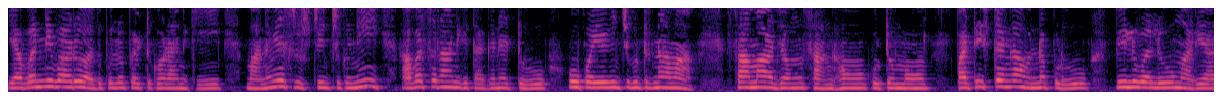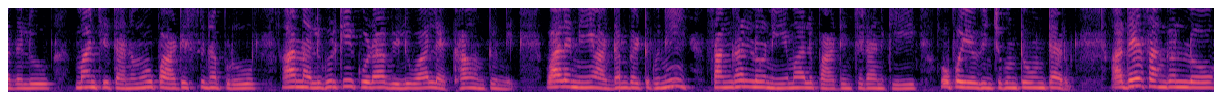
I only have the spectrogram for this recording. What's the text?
ఎవరిని వారు అదుపులో పెట్టుకోవడానికి మనమే సృష్టించుకుని అవసరానికి తగినట్టు ఉపయోగించుకుంటున్నామా? సమాజం సంఘం కుటుంబం పటిష్టంగా ఉన్నప్పుడు విలువలు మర్యాదలు మంచితనము పాటిస్తున్నప్పుడు ఆ నలుగురికి కూడా విలువ లెక్క ఉంటుంది. వాళ్ళని అడ్డం పెట్టుకుని సంఘంలో నియమాలు పాటించడానికి పెంచుకుంటూ ఉంటారు. అదే సంఘంలో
